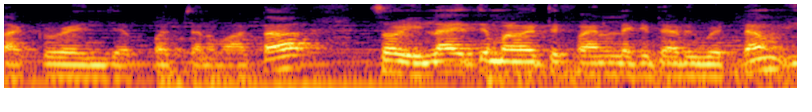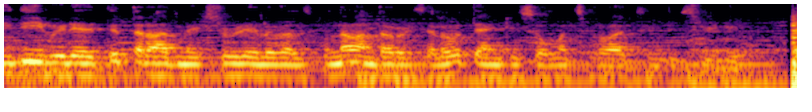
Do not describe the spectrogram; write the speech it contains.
తక్కువే అని చెప్పొచ్చు అనమాట సో ఇలా అయితే మనమైతే ఫైనల్ అయితే అడుగు పెట్టాం ఇది వీడియో అయితే తర్వాత నెక్స్ట్ వీడియోలో కలుసుకుందాం. అంతవరకు సెలవు. Thank you so much for watching this video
